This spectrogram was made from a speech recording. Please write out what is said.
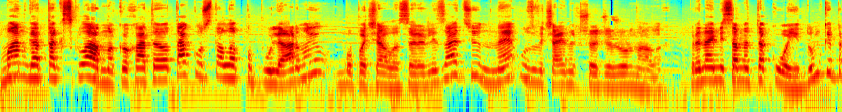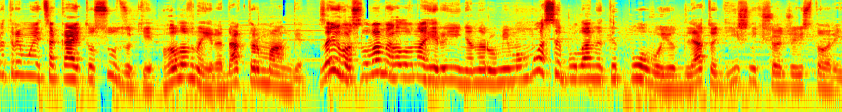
Манга так складно кохати отаку стала популярною, бо почала серіалізацію не у звичайних шоджо журналах. Принаймні саме такої думки притримується Кайто Судзукі, головний редактор манги. За його словами, головна героїня Нарумі Момоси була нетиповою для тодішніх щоджо історій.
